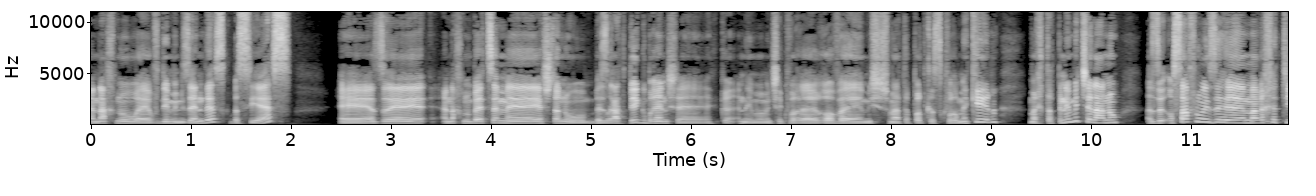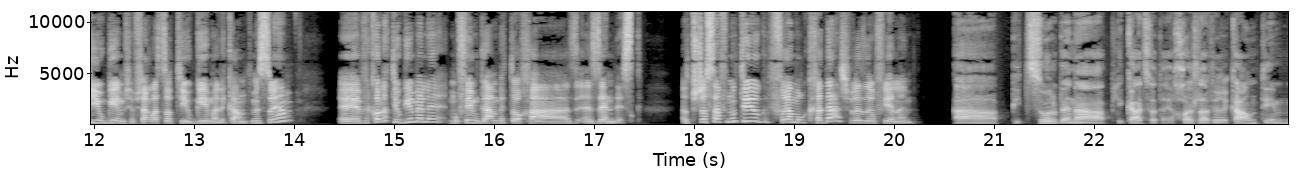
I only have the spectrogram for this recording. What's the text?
אנחנו אה, עובדים עם Zendesk ב-CS. אה, אז אה, אנחנו בעצם אה, יש לנו בעזרת BigBrain שאני מאמין שכבר רוב מי ששומע את הפודקאסט כבר מכיר מערכת הפנימית שלנו אז הוספנו איזה מערכת תיוגים שאפשר לעשות תיוגים על account מסוים וכל התיוגים האלה מופיעים גם בתוך ה Zendesk. אז פשוט הוספנו תיוג framework חדש וזה הופיע להם. הפיצול בין האפליקציות היכולת להעביר אקאונטים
